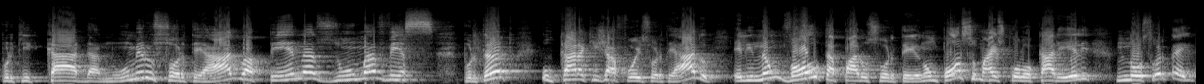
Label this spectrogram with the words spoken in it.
Porque cada número sorteado apenas uma vez. Portanto, o cara que já foi sorteado, ele não volta para o sorteio. Não posso mais colocar ele no sorteio.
